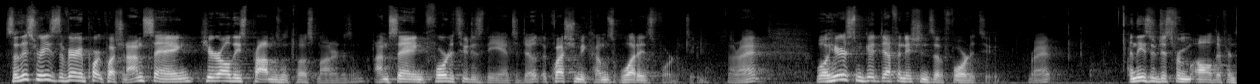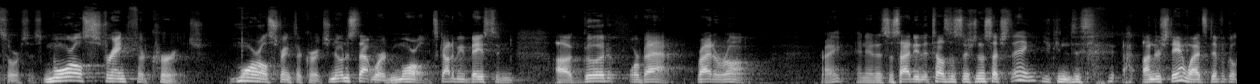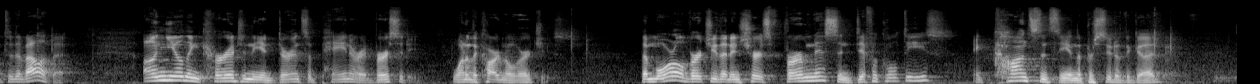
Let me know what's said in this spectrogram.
So this raises a very important question. I'm saying here are all these problems with postmodernism. I'm saying fortitude is the antidote. The question becomes what is fortitude? All right? Well, here's some good definitions of fortitude, right? And these are just from all different sources. Moral strength or courage. Moral strength or courage. Notice that word, moral. It's got to be based in uh, good or bad, right or wrong, right? And in a society that tells us there's no such thing, you can just understand why it's difficult to develop it. Unyielding courage in the endurance of pain or adversity one of the cardinal virtues. The moral virtue that ensures firmness in difficulties and constancy in the pursuit of the good,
